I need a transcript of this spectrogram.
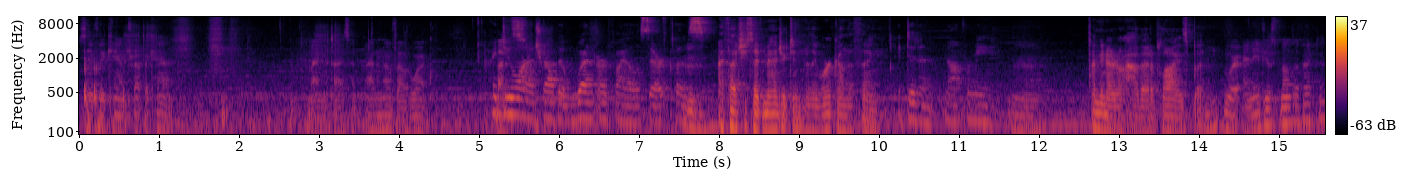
See if we can't trap a cat. Magnetize it. I don't know if that would work. I do That's- want to trap it when Earthfile is there because I thought you said magic didn't really work on the thing. it didn't. Not for me. I mean, I don't know how that applies, but Were any of your spells effective?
